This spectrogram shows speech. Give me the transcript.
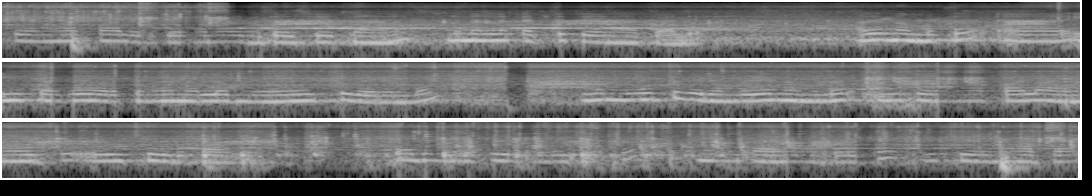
തേങ്ങാപ്പാൽ എടുത്ത് നമ്മൾ എടുത്ത് വെച്ചിട്ടാണ് ഇത് നല്ല കട്ടി തേങ്ങാപ്പാൽ അത് നമുക്ക് ഈ കടുക് വറുക്കുന്നത് നല്ല മൂത്ത് വരുമ്പം നല്ല മൂത്ത് വരുമ്പോഴേ നമ്മൾ ഈ തേങ്ങാപ്പാൽ അതിനായിട്ട് ഒഴിച്ചു കൊടുക്കാവൂ അപ്പോൾ അത് മൂത്ത് വരുമ്പോഴത്തേക്ക് നമുക്ക് അതിനകത്തോട്ട് ഈ തേങ്ങാപ്പാൽ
